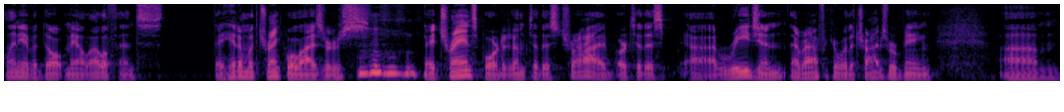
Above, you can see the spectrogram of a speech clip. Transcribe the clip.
plenty of adult male elephants they hit them with tranquilizers. they transported them to this tribe or to this uh, region of Africa where the tribes were being um,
